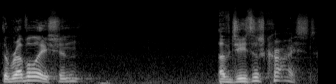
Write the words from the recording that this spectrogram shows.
The revelation of Jesus Christ.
